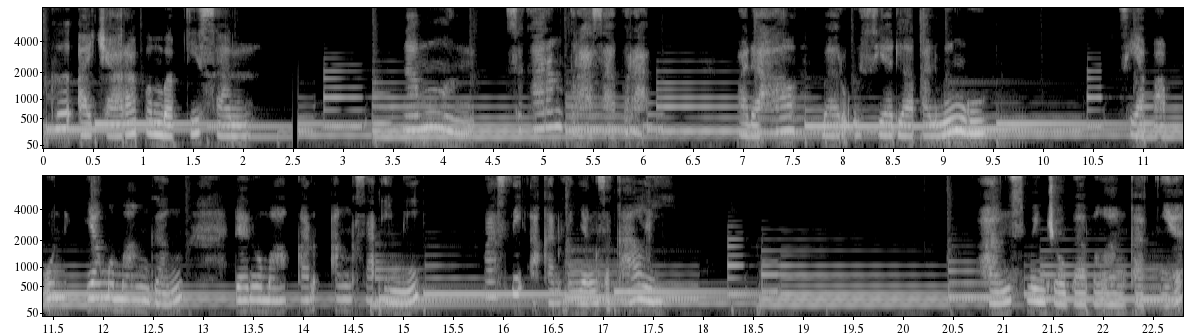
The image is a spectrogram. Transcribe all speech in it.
ke acara pembaptisan. Namun, sekarang terasa berat. Padahal baru usia 8 minggu. Siapa pun yang memanggang dan memakan angsa ini pasti akan kenyang sekali. Hans mencoba mengangkatnya,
